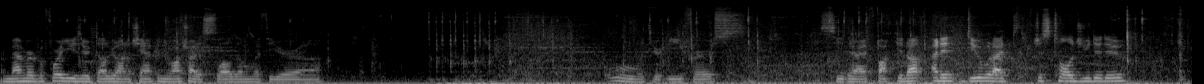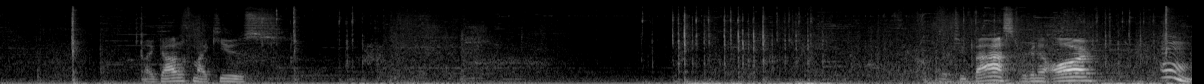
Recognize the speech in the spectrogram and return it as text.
Remember, before you use your W on a champion, you want to try to slow them with your, uh, ooh, with your E first. See there, I fucked it up. I didn't do what I just told you to do. I got with my Qs. We're too fast. We're gonna R. Mm.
